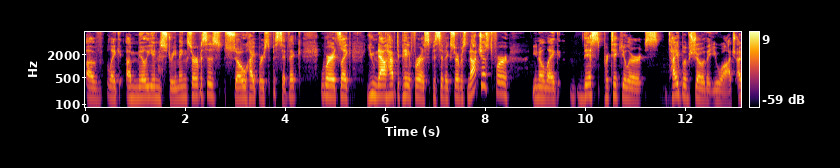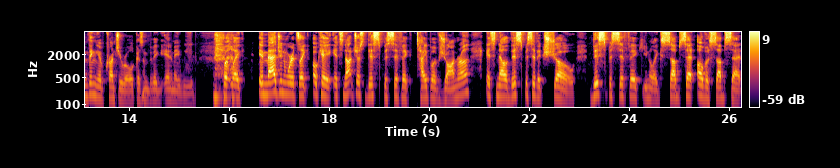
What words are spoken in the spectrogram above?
of like a million streaming services so hyper specific where it's like you now have to pay for a specific service not just for you know like this particular type of show that you watch i'm thinking of crunchyroll because i'm a big anime weeb but like imagine where it's like okay it's not just this specific type of genre it's now this specific show this specific you know like subset of a subset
